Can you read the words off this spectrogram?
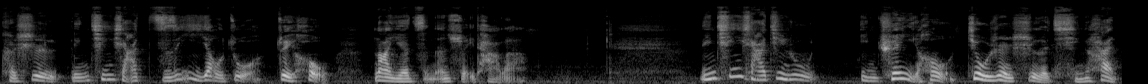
可是林青霞执意要做，最后那也只能随他了。林青霞进入影圈以后，就认识了秦汉。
